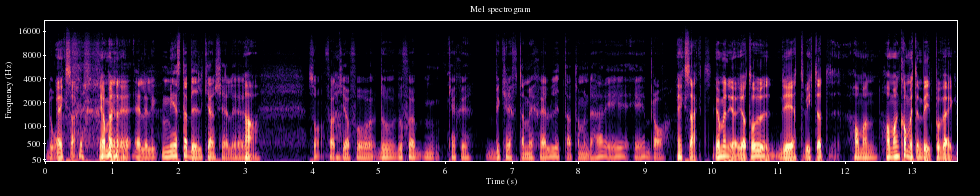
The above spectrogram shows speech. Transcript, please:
då. Exakt. Ja, men, eller, eller mer stabil kanske. Eller ja, så, för att jag får, då, då får jag mm, kanske bekräfta mig själv lite att men det här är, är bra. exakt. Ja, men jag, jag tror det är jätteviktigt att har man, har man kommit en bit på väg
